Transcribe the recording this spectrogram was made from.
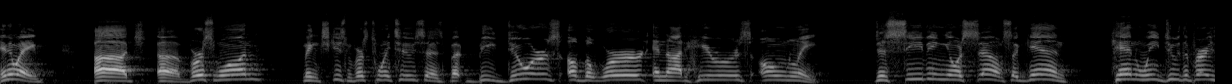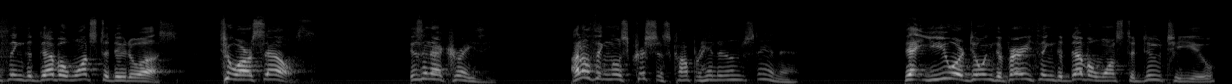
Anyway, uh, uh, verse 1, I mean, excuse me, verse 22 says, But be doers of the word and not hearers only, deceiving yourselves. Again, can we do the very thing the devil wants to do to us, to ourselves? Isn't that crazy? I don't think most Christians comprehend and understand that. That you are doing the very thing the devil wants to do to you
